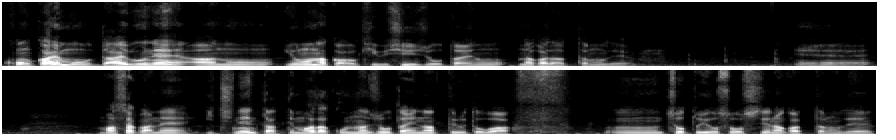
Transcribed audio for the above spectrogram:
今回もだいぶねあの世の中が厳しい状態の中だったので、えー、まさかね1年経ってまだこんな状態になってるとはうんちょっと予想してなかったので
